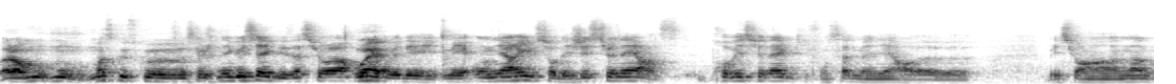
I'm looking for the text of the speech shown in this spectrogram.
alors, moi, ce que, ce que. Parce que je négocie avec des assureurs pour trouver des. Mais on y arrive sur des gestionnaires professionnels qui font ça de manière. Euh, mais sur un,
